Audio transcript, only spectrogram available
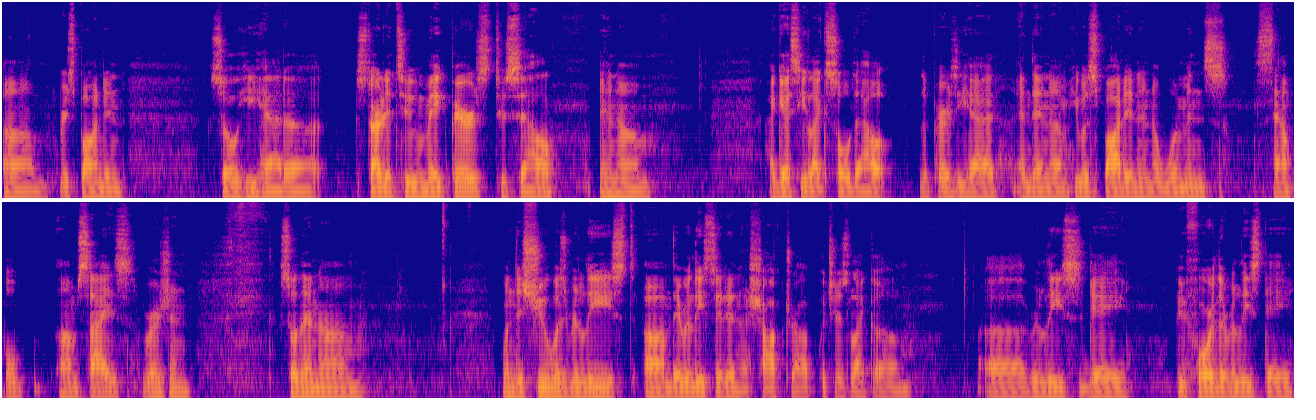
um, responding. So he had uh, started to make pairs to sell. And um, I guess he like sold out the pairs he had. And then um, he was spotted in a women's sample um, size version. So then um, when the shoe was released, um, they released it in a shock drop, which is like um, a release day before the release day.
